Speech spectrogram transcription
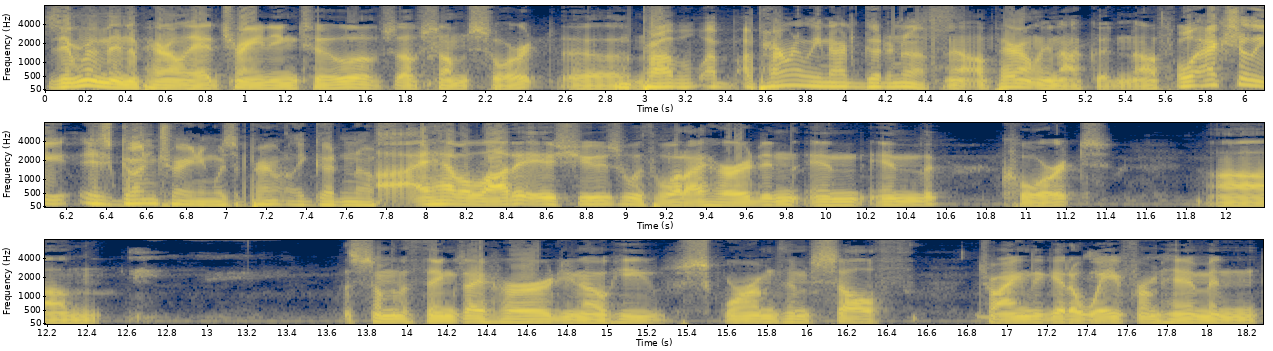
Zimmerman apparently had training too of of some sort. Uh, Probably, apparently not good enough. no, apparently not good enough. Well, actually, his gun training was apparently good enough. I have a lot of issues with what I heard in, in, in the court. Um, some of the things I heard, you know, he squirmed himself trying to get away from him and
